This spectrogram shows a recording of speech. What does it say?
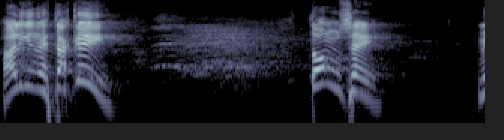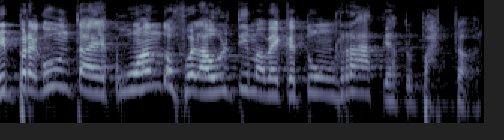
¿Alguien está aquí? Entonces, mi pregunta es, ¿cuándo fue la última vez que tú honraste a tu pastor?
